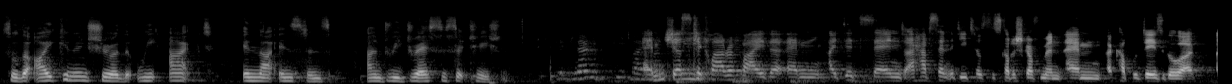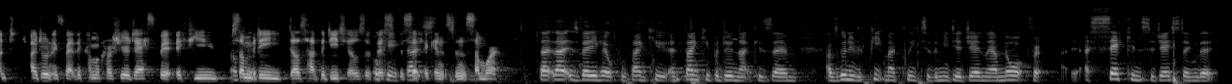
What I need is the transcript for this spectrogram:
so that I can ensure that we act in that instance and redress the situation. Um, just to clarify that um, I did send, I have sent the details to the Scottish Government um, a couple of days ago. I, I, don't expect they come across your desk, but if you okay. somebody does have the details of this okay, specific instance somewhere. That, that is very helpful. Thank you. And thank you for doing that because um, I was going to repeat my plea to the media generally. I'm not for a second suggesting that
